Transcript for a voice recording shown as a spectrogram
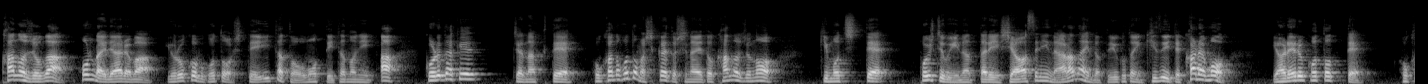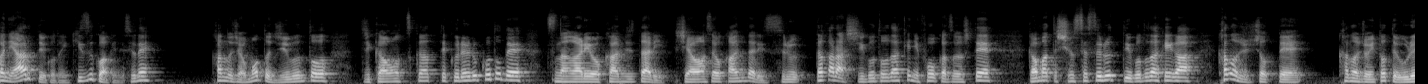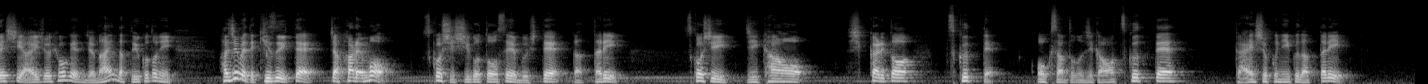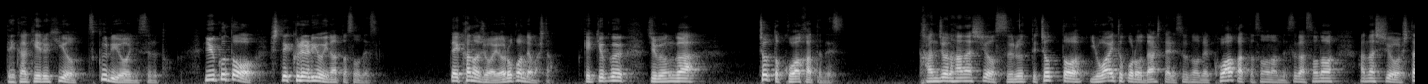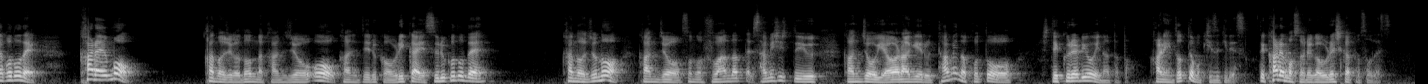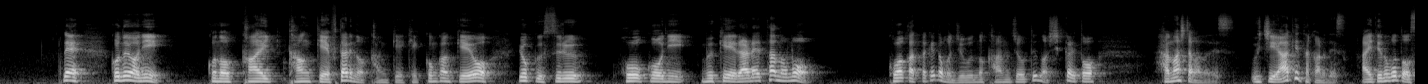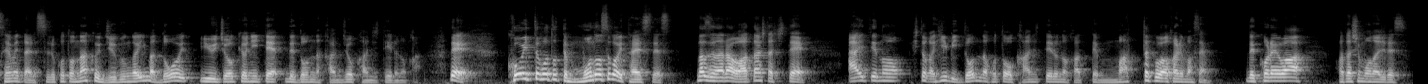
彼女が本来であれば喜ぶことをしていたと思っていたのに、あ、これだけじゃなくて、他のこともしっかりとしないと彼女の気持ちってポジティブになったり幸せにならないんだということに気づいて、彼もやれることって他にあるということに気づくわけですよね。彼女はもっと自分と時間を使ってくれることで、つながりを感じたり、幸せを感じたりする。だから仕事だけにフォーカスをして、頑張って出世するっていうことだけが、彼女にとって、彼女にとって嬉しい愛情表現じゃないんだということに、初めて気づいて、じゃあ彼も少し仕事をセーブしてだったり、少し時間をしっかりと作って、奥さんとの時間を作って、外食に行くだったり、出かける日を作るようにすると。いうことをしてくれるようになったそうです。で、彼女は喜んでました。結局、自分がちょっと怖かったです。感情の話をするってちょっと弱いところを出したりするので怖かったそうなんですが、その話をしたことで、彼も彼女がどんな感情を感じているかを理解することで、彼女の感情、その不安だったり寂しいという感情を和らげるためのことをしてくれるようになったと。彼にとっても気づきです。で、彼もそれが嬉しかったそうです。で、このようにこの関係、二人の関係、結婚関係を良くする方向に向けられたのも怖かったけども自分の感情っていうのをしっかりと話したからです。打ち明けたからです。相手のことを責めたりすることなく自分が今どういう状況にいて、で、どんな感情を感じているのか。で、こういったことってものすごい大切です。なぜなら私たちって相手の人が日々どんなことを感じているのかって全くわかりません。で、これは私も同じです。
